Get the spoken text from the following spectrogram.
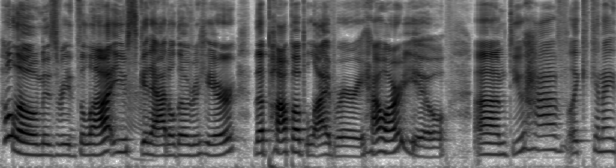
Hello, Ms. Reads a Lot. You skedaddled over here. The pop-up library. How are you? Um, do you have like can I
